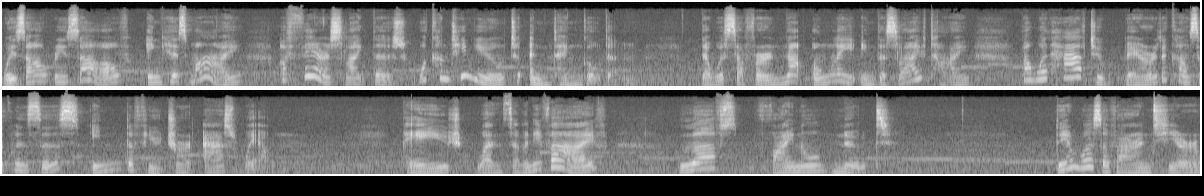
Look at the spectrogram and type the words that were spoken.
Without resolve in his mind, affairs like this would continue to entangle them. They would suffer not only in this lifetime, but would have to bear the consequences in the future as well. Page 175 Love's Final Note. There was a volunteer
